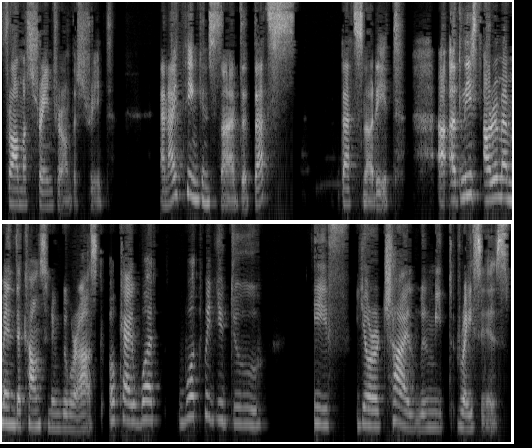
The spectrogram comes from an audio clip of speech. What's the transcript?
from a stranger on the street and i think instead that that's that's not it uh, at least i remember in the counseling we were asked okay what what would you do if your child will meet racism?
